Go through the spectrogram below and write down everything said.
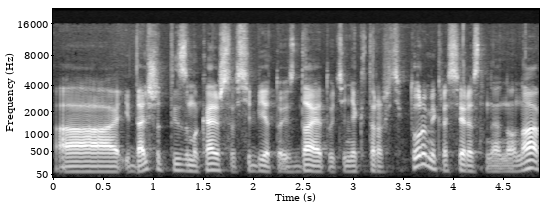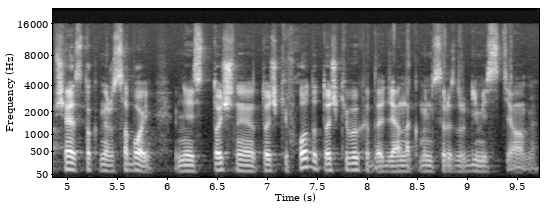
А, и дальше ты замыкаешься в себе. То есть, да, это у тебя некоторая архитектура микросервисная, но она общается только между собой. У нее есть точные точки входа, точки выхода, где она коммуницирует с другими системами.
